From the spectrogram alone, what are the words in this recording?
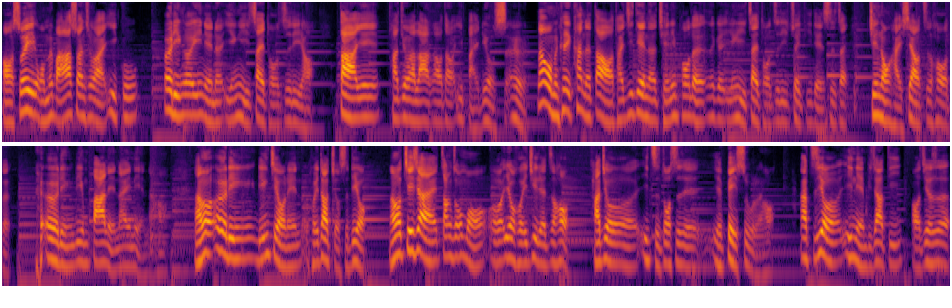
哦，所以我们把它算出来，预估二零二一年的盈余再投资率哈。大约它就要拉高到一百六十二。那我们可以看得到，台积电呢前一波的那个盈余再投资率最低点是在金融海啸之后的 二零零八年那一年的哈，然后二零零九年回到九十六，然后接下来张忠谋我又回去了之后，它就一直都是也倍数了哈。那只有一年比较低哦，就是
